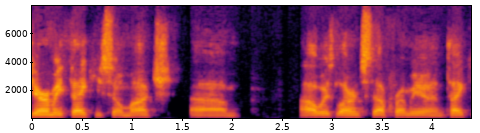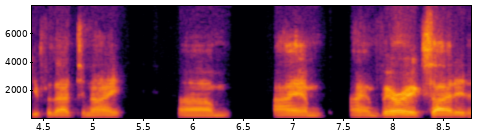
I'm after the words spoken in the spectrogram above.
Jeremy, thank you so much. Um, I always learn stuff from you, and thank you for that tonight. Um, I am I am very excited.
